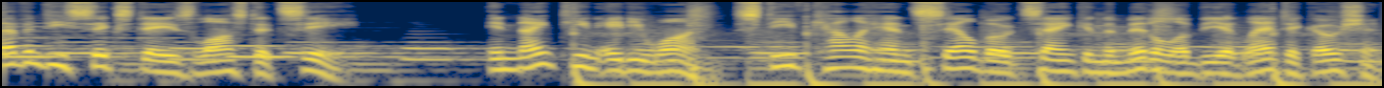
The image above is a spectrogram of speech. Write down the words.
76 Days Lost at Sea. In 1981, Steve Callahan's sailboat sank in the middle of the Atlantic Ocean.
